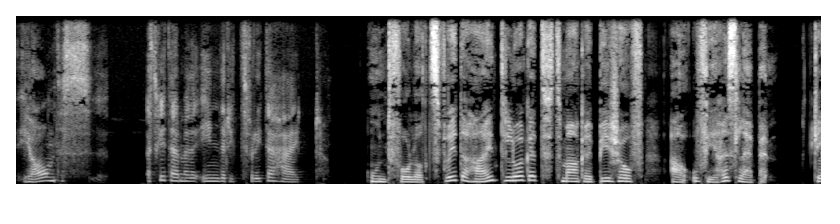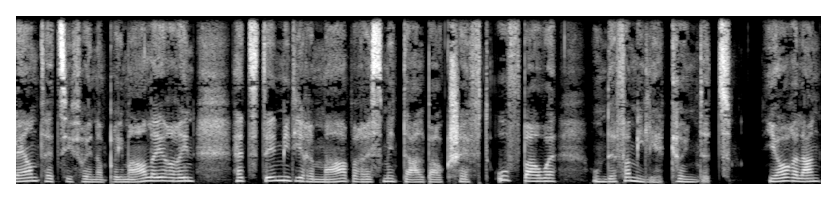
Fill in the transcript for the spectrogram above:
Ja, und es, es gibt einem eine innere Zufriedenheit. Und voller Zufriedenheit schaut die Margret Bischof auch auf ihr Leben. Gelernt hat sie früher Primarlehrerin, hat dann mit ihrem Mann aber ein Metallbaugeschäft aufbauen und eine Familie gegründet. Jahrelang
